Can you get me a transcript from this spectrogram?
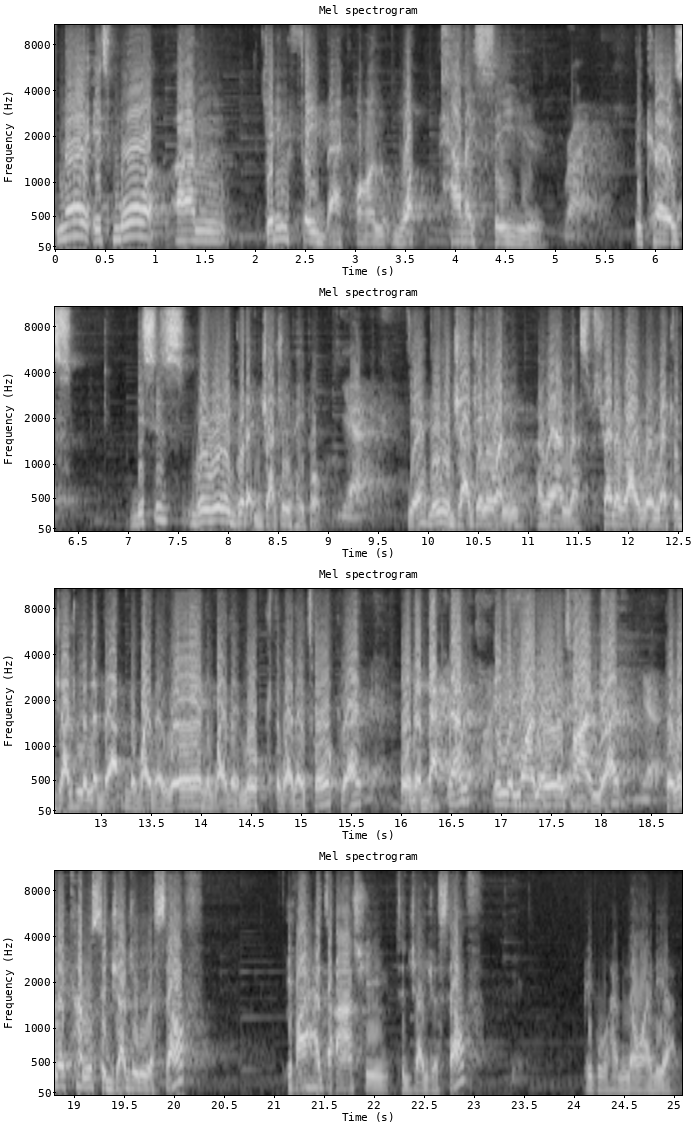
No, it's more um, getting feedback on what how they see you Right. because this is we're really good at judging people. Yeah. Yeah, we will judge anyone around us. Straight away, we'll make a judgment about the way they wear, the way they look, the way they talk, right? Yeah. Or their background in your mind all the time, right? Yeah. But when it comes to judging yourself, if I had to ask you to judge yourself, people have no idea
